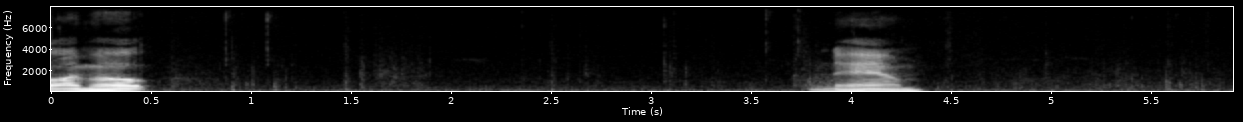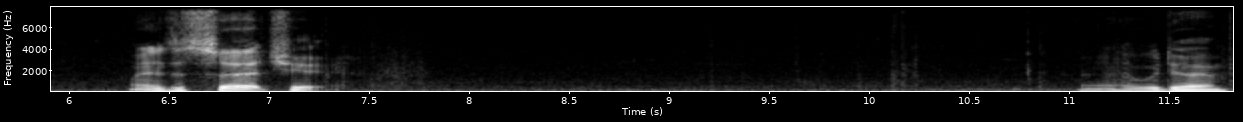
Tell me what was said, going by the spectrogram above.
climb up. Damn. I need to search it. Uh, how are we doing?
